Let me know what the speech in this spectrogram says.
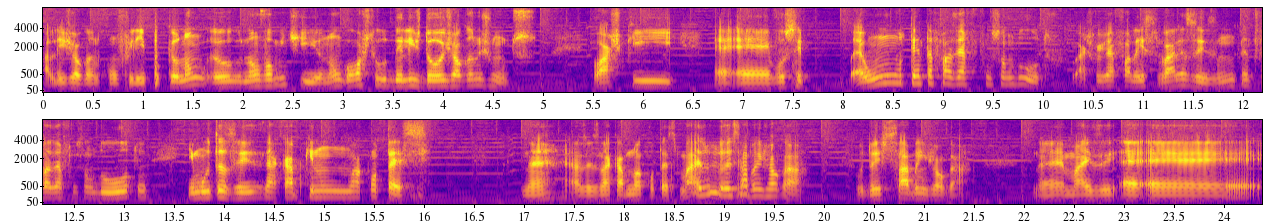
ali jogando com o Felipe, porque eu não, eu não vou mentir, eu não gosto deles dois jogando juntos. Eu acho que é, é, você é um tenta fazer a função do outro. Acho que eu já falei isso várias vezes. Um tenta fazer a função do outro e muitas vezes acaba que não, não acontece, né? Às vezes não acaba não acontece. Mas os dois sabem jogar. Os dois sabem jogar, né? Mas é, é,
